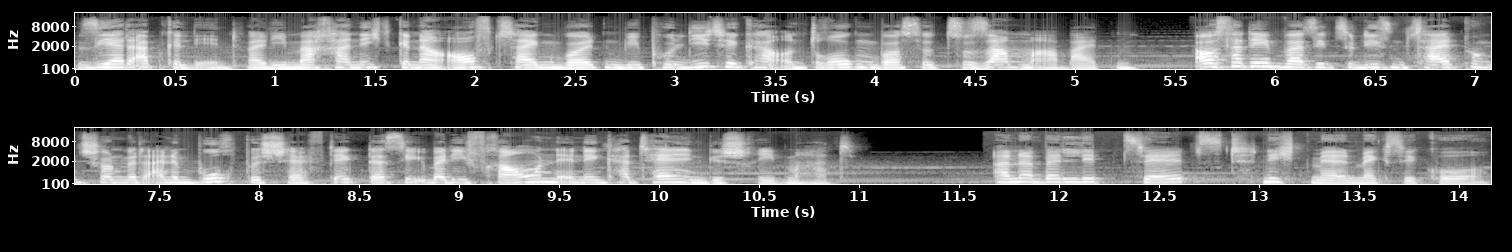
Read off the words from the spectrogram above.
Sie hat abgelehnt, weil die Macher nicht genau aufzeigen wollten, wie Politiker und Drogenbosse zusammenarbeiten. Außerdem war sie zu diesem Zeitpunkt schon mit einem Buch beschäftigt, das sie über die Frauen in den Kartellen geschrieben hat. Annabelle lebt selbst nicht mehr in Mexiko,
